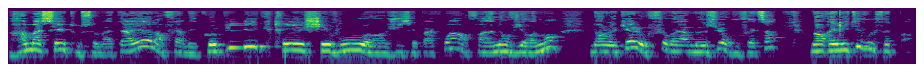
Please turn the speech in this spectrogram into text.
ramasser tout ce matériel, en faire des copies, créer chez vous, je sais pas quoi, enfin un environnement dans lequel, au fur et à mesure, vous faites ça, mais en réalité, vous le faites pas.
